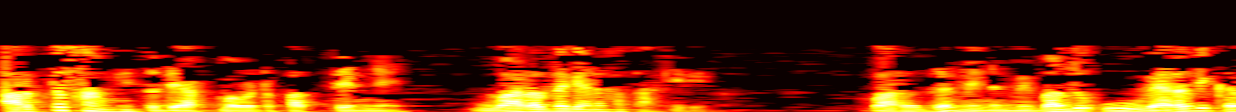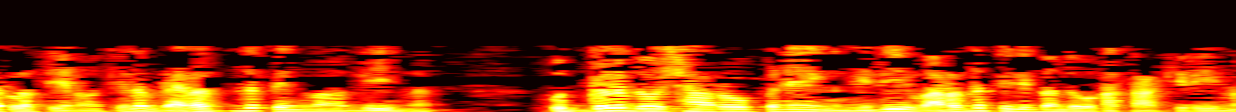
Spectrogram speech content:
අර්ථ සංහිත දෙයක් බවට පත් වෙන්නේ වරද ගැන කතා කිරීම. වරද මෙන්න මෙබඳු ඌ වැරදි කරලා තියෙනවා කියලා වැරද්ද පෙන්වා දීම පුද්ගල දෝෂාරෝපණයෙන් නිදී වරද පිළිබඳව කතා කිරීම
